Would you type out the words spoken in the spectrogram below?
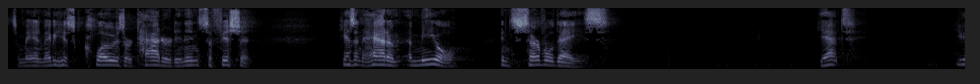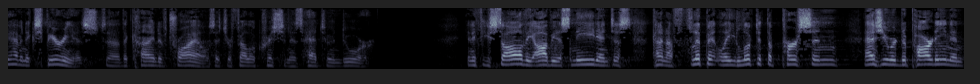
It's a man. Maybe his clothes are tattered and insufficient. He hasn't had a, a meal in several days. Yet, you haven't experienced uh, the kind of trials that your fellow Christian has had to endure. And if you saw the obvious need and just kind of flippantly looked at the person as you were departing and,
